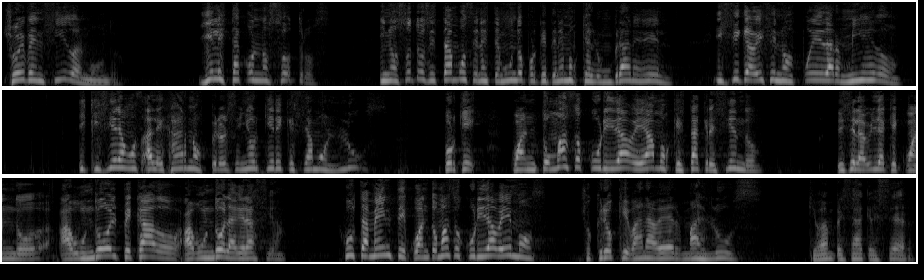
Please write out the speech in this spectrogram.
yo he vencido al mundo. Y Él está con nosotros. Y nosotros estamos en este mundo porque tenemos que alumbrar en Él. Y sé que a veces nos puede dar miedo. Y quisiéramos alejarnos, pero el Señor quiere que seamos luz. Porque cuanto más oscuridad veamos que está creciendo, Dice la Biblia que cuando abundó el pecado, abundó la gracia. Justamente cuanto más oscuridad vemos, yo creo que van a haber más luz, que va a empezar a crecer,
